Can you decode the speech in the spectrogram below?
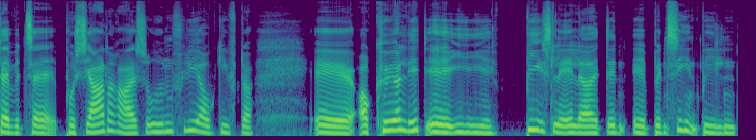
der vil tage på charterrejse uden flyafgifter øh, og køre lidt øh, i bisel eller den, øh, benzinbilen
